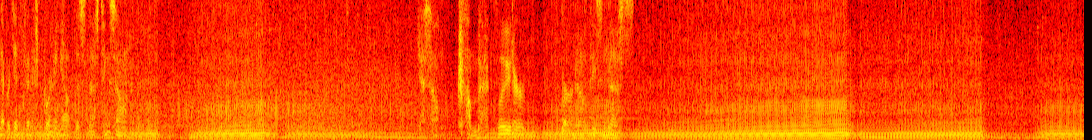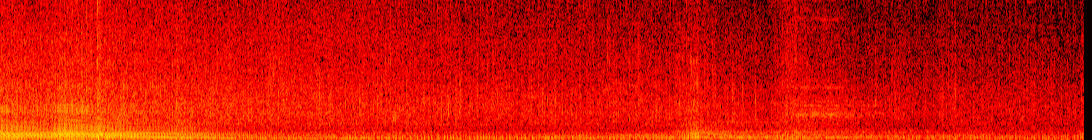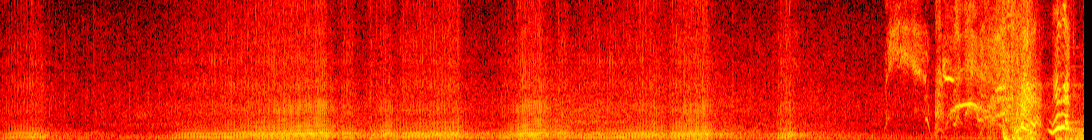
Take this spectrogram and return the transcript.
never did finish burning out this nesting zone. Guess I'll come back later, burn out these nests. Philip!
